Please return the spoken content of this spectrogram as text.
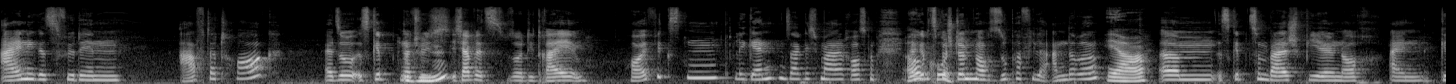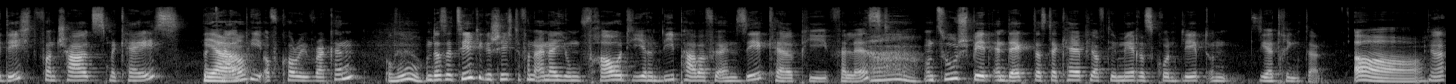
einiges für den Aftertalk. Also es gibt natürlich, mhm. ich habe jetzt so die drei häufigsten Legenden, sag ich mal, rausgenommen. Da oh, gibt es cool. bestimmt noch super viele andere. Ja. Ähm, es gibt zum Beispiel noch ein Gedicht von Charles Mackays, The ja. Calpy of Cory Wrecken. Uh. Und das erzählt die Geschichte von einer jungen Frau, die ihren Liebhaber für einen Seekelpie verlässt ah. und zu spät entdeckt, dass der Kelpie auf dem Meeresgrund lebt und sie ertrinkt dann. Oh, ja?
